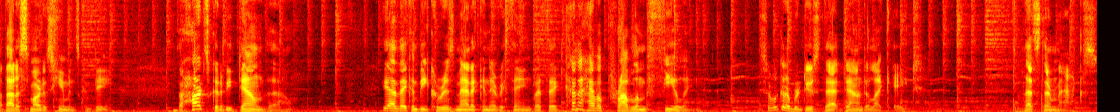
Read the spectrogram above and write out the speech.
about as smart as humans can be. Their heart's going to be down, though. Yeah, they can be charismatic and everything, but they kind of have a problem feeling. So we're going to reduce that down to like 8. That's their max.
